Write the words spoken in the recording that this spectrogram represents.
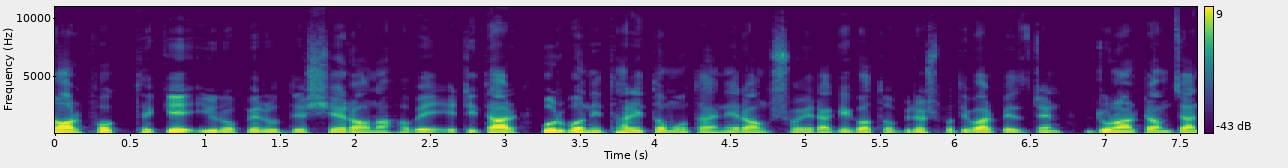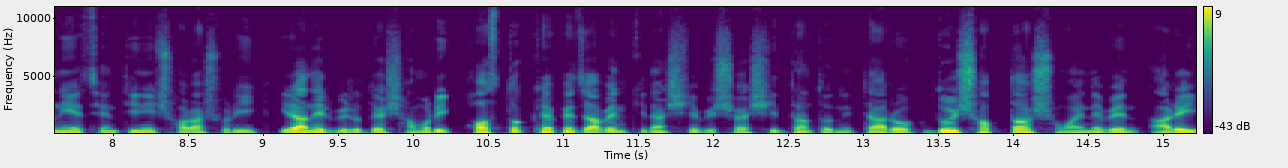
নরফোক থেকে ইউরোপের উদ্দেশ্যে রওনা হবে। এটি তার পূর্ব নির্ধারিত মোতায়েনের অংশ। এর আগে গত বৃহস্পতিবার প্রেসিডেন্ট ডোনাল্ড ট্রাম্প জানিয়েছেন, তিনি সরাসরি ইরানের বিরুদ্ধে সামরিক হস্তক্ষেপে যাবেন কিনা সে বিষয়ে সিদ্ধান্ত নিতে আরও দুই সপ্তাহ সময় নেবেন। আর এই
